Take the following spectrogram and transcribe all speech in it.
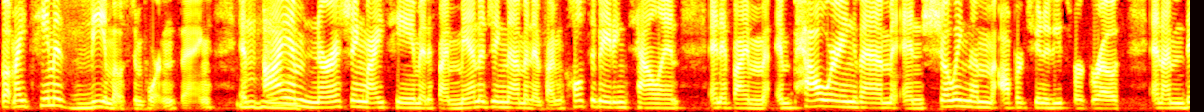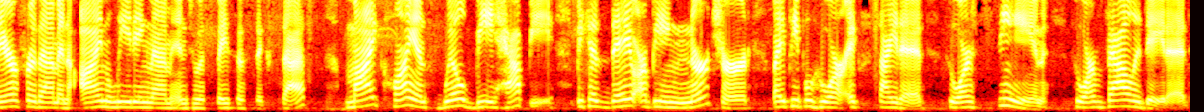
but my team is the most important thing. If mm-hmm. I am nourishing my team and if I'm managing them and if I'm cultivating talent and if I'm empowering them and showing them opportunities for growth and I'm there for them and I'm leading them into a space of success, my clients will be happy because they are being nurtured by people who are excited, who are seen, who are validated.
